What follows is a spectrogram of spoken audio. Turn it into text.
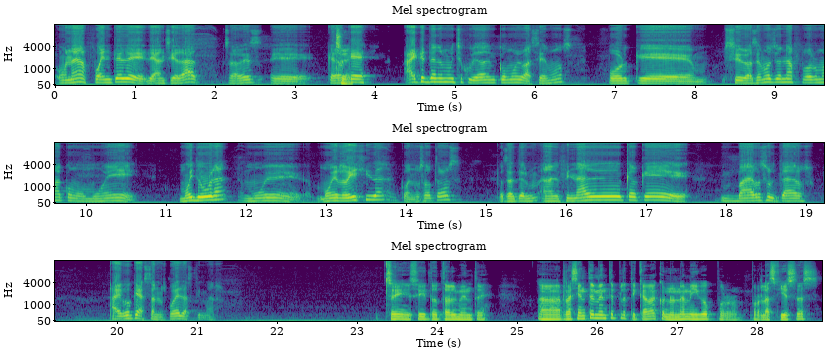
una fuente de, ansiedad, ¿sabes? Eh, creo que hay que tener mucho cuidado en cómo lo hacemos, porque si lo hacemos de una forma como muy muy dura, muy muy rígida con nosotros, pues al, al final creo que va a resultar algo que hasta nos puede lastimar. Sí, sí, totalmente. Ah, recientemente platicaba con un amigo por, por las fiestas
